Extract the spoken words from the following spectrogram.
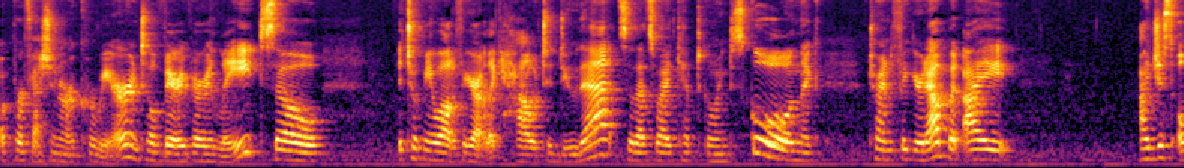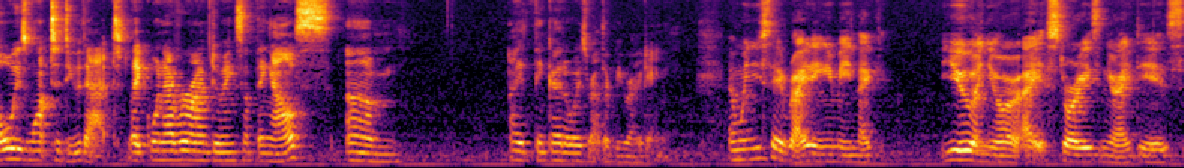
a, a profession or a career, until very very late. So it took me a while to figure out like how to do that. So that's why I kept going to school and like trying to figure it out. But I I just always want to do that. Like whenever I'm doing something else, um, I think I'd always rather be writing. And when you say writing, you mean like you and your stories and your ideas.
